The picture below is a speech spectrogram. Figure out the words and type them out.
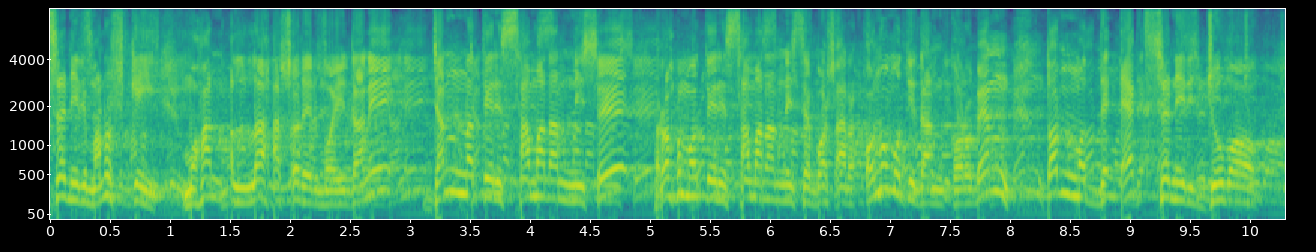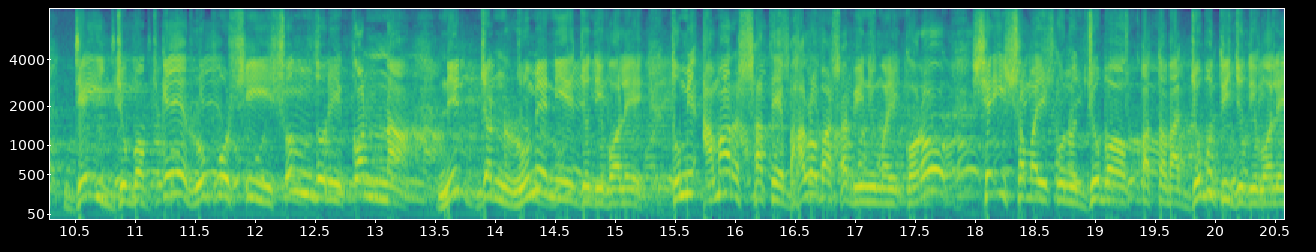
শ্রেণির মানুষকে মহান আল্লাহ হাসরের ময়দানে জান্নাতের সামানার নিচে, রহমতের সামানার নিচে বসার অনুমতি দান করবেন। তন্মধ্যে এক শ্রেণির যুবক, যেই যুবককে রূপসী, সুন্দরী কন্যা, নির্জন রুমে নিয়ে যদি বলে, তুমি আমার সাথে ভালোবাসা বিনিময় করো সেই সময় কোনো যুবক অথবা যুবতী যদি বলে,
